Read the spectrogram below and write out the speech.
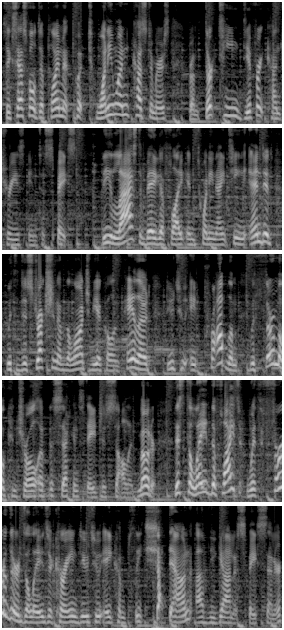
Successful deployment put 21 customers from 13 different countries into space. The last Vega flight in 2019 ended with the destruction of the launch vehicle and payload due to a problem with thermal control of the second stage's solid motor. This delayed the flight, with further delays occurring due to a complete shutdown of the Guiana Space Center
